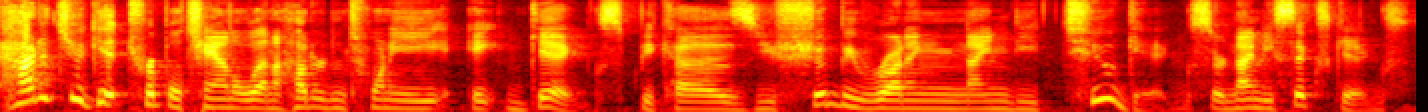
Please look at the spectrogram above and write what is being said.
How did you get triple channel and 128 gigs? Because you should be running 92 gigs or 96 gigs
